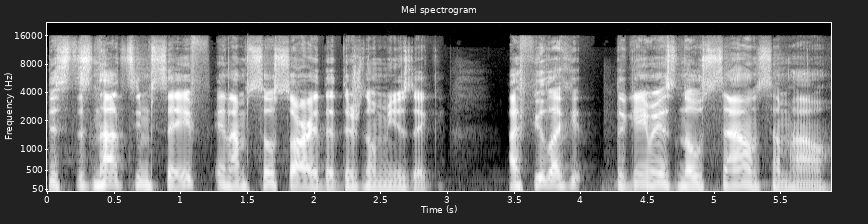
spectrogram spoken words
This does not seem safe, and I'm so sorry that there's no music. I feel like the game has no sound somehow.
